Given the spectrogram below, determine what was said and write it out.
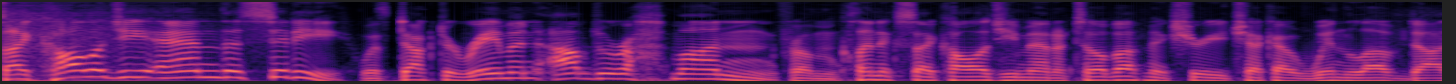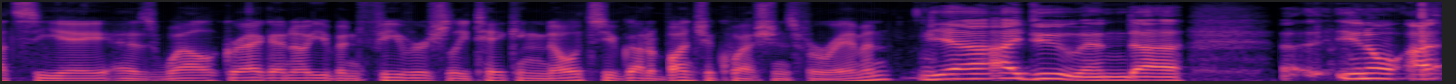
Psychology and the City with Dr. Rehman Abdulrehman from Clinic Psychology Manitoba. Make sure you check out winlove.ca as well. Greg, I know you've been feverishly taking notes. You've got a bunch of questions for Rehman. Yeah, I do. And, uh, you know, I,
